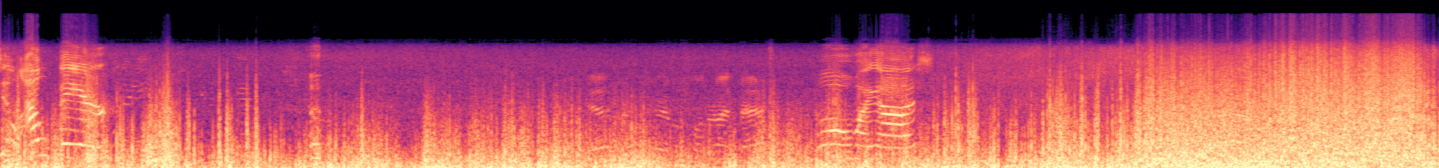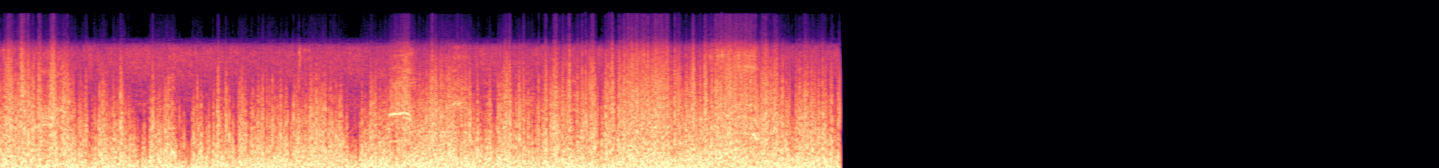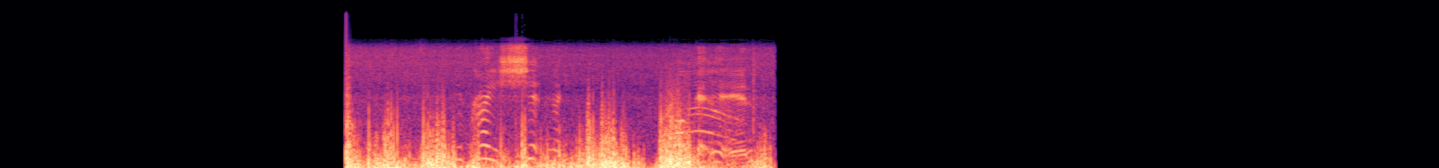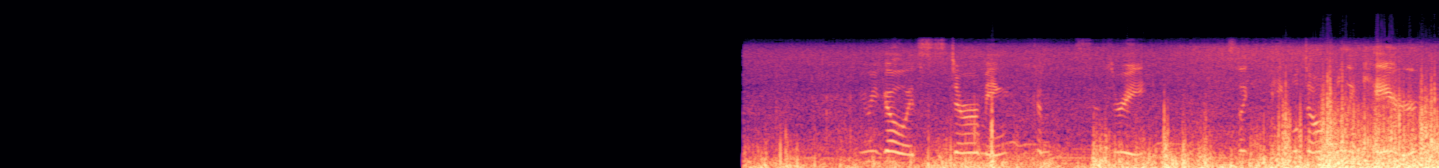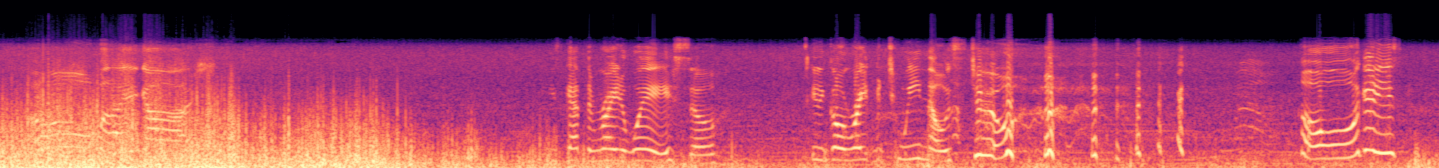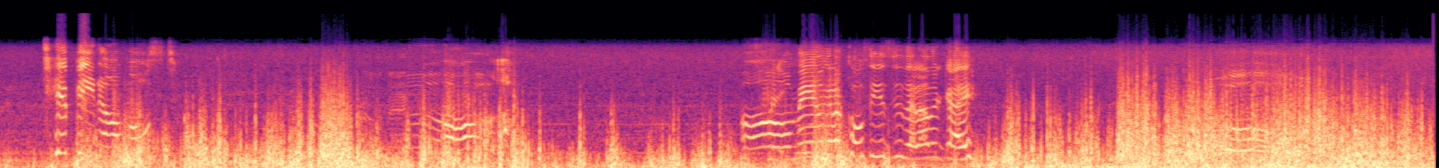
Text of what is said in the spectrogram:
still out there. guy shitting a rocket wow. man. Here we go, it's storming. Come three. It's like got the right of way, so it's gonna go right between those two. oh, look at he's tipping almost. Oh, oh. oh man, look at how close he is to that other guy.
